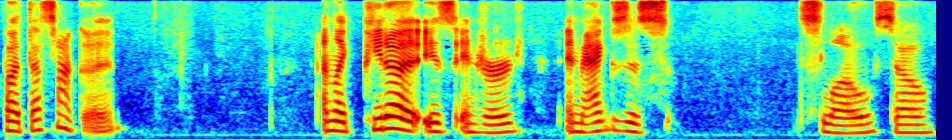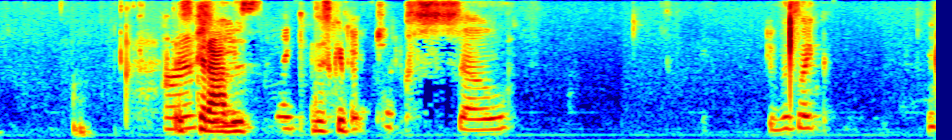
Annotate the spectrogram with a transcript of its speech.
But that's not good. And like Peeta is injured and Mags is slow, so this could obvious like this could it took so. It was like.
